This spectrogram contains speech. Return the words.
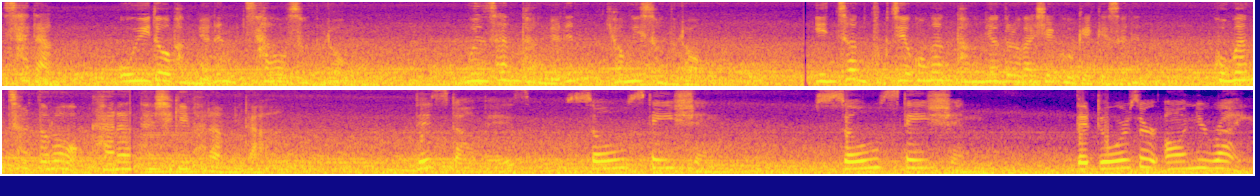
사당, 오이도 방면은 4호선으로, 문산 방면은 경의선으로, 인천국제공항 방면으로 가실 고객께서는 공항철도로 갈아타시기 바랍니다. This stop is Seoul Station. Seoul Station. The doors are on your right.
